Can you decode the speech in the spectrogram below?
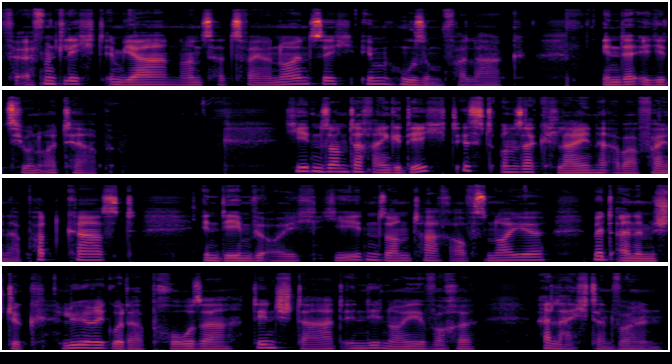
veröffentlicht im Jahr 1992 im Husum Verlag in der Edition Euterpe. Jeden Sonntag ein Gedicht ist unser kleiner, aber feiner Podcast, in dem wir euch jeden Sonntag aufs Neue mit einem Stück Lyrik oder Prosa den Start in die neue Woche erleichtern wollen.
